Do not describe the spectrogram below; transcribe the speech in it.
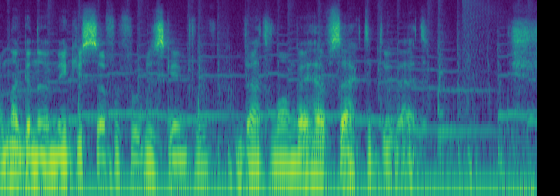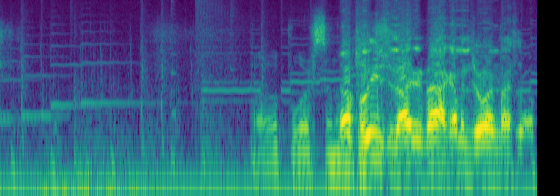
I'm not gonna make you suffer through this game for that long. I have Zack to do that. oh, poor son of No, please invite me back. I'm enjoying myself.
